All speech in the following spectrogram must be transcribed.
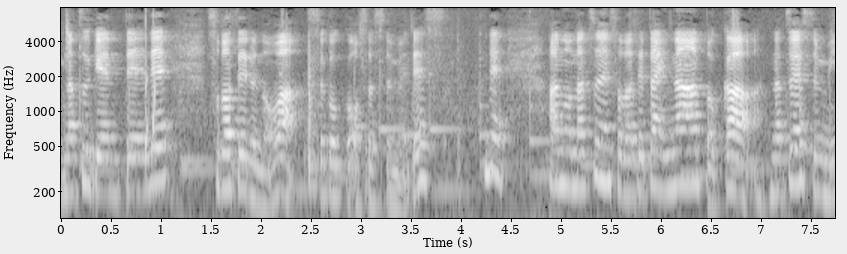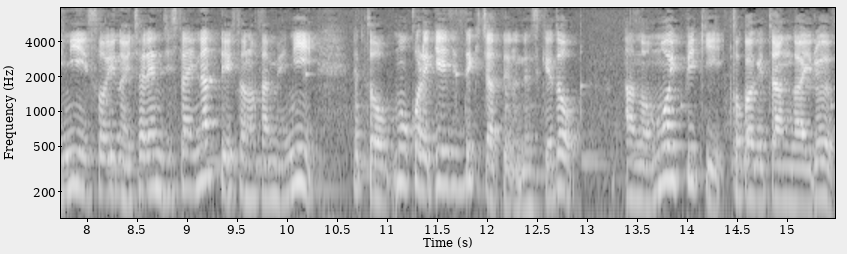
夏限定で育てるのはすごくおすすめです。であの夏に育てたいなとか夏休みにそういうのにチャレンジしたいなっていう人のために、えっと、もうこれ芸術できちゃってるんですけどあのもう一匹トカゲちゃんがいる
